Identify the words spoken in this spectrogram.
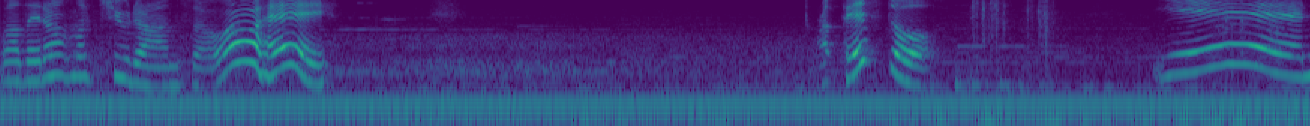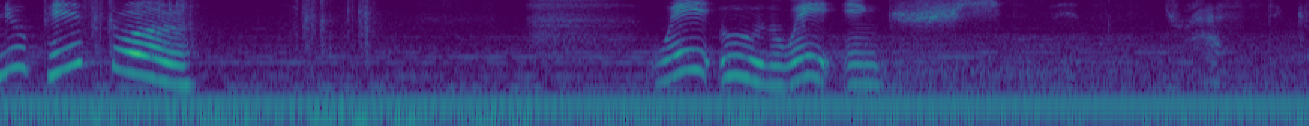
Well, they don't look chewed on, so oh hey, a pistol. Yeah, new pistol. Weight, ooh, the weight increases drastically.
